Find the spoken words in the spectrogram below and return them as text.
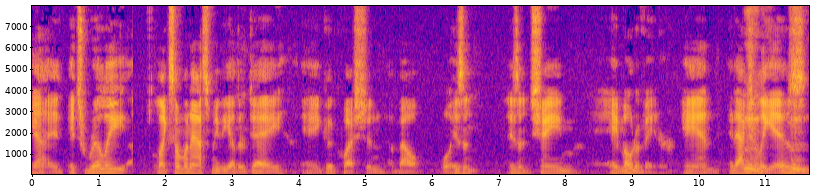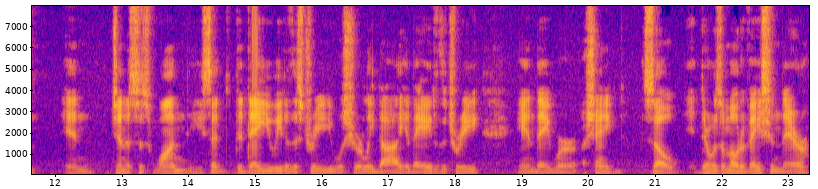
Yeah, it, it's really like someone asked me the other day a good question about well isn't isn't shame a motivator? And it actually Mm, is. Mm. in Genesis 1 he said the day you eat of this tree you will surely die. And they ate of the tree and they were ashamed. So there was a motivation there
